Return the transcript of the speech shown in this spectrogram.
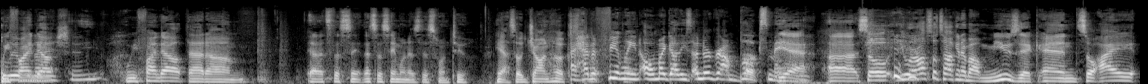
we find out we find out that um yeah, that's the same that's the same one as this one too. Yeah, so John Hooks. i had a feeling oh my god these underground books man Yeah. Uh, so you were also talking about music, and so I,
